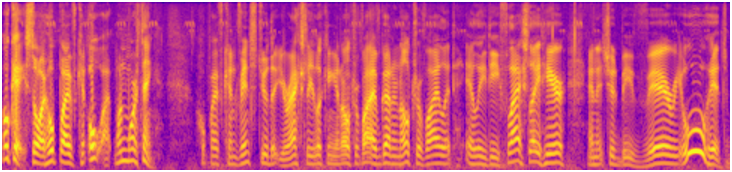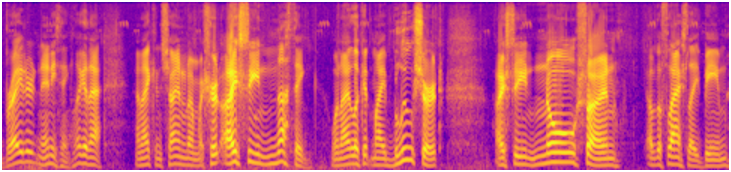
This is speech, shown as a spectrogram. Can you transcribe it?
Okay, so I hope I've, oh, uh, one more thing. Hope I've convinced you that you're actually looking at ultraviolet. I've got an ultraviolet LED flashlight here and it should be very, ooh, it's brighter than anything. Look at that. And I can shine it on my shirt. I see nothing. When I look at my blue shirt, I see no sign of the flashlight beam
